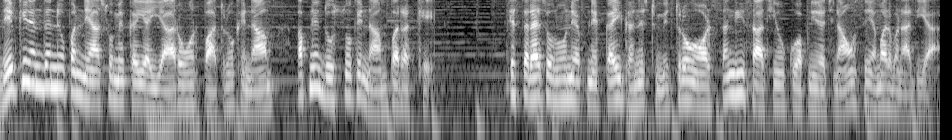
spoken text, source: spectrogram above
देवकी नंदन ने उपन्यासों में कई अयारों और पात्रों के नाम अपने दोस्तों के नाम पर रखे। इस तरह से उन्होंने अपने कई घनिष्ठ मित्रों और संगी साथियों को अपनी रचनाओं से अमर बना दिया।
